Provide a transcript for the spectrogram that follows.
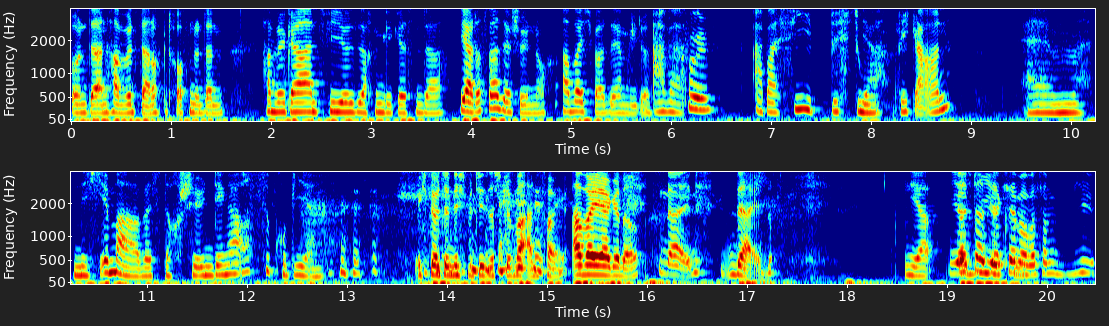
Und dann haben wir uns da noch getroffen und dann haben wir ganz viel Sachen gegessen da. Ja, das war sehr schön noch. Aber ich war sehr müde. Aber cool. Aber sie, bist du ja. vegan? Ähm, nicht immer, aber es ist doch schön, Dinge auszuprobieren. ich sollte nicht mit dieser Stimme anfangen. Aber ja, genau. Nein. Nein. Ja. Ja, die, erzähl cool. mal, was haben wir,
